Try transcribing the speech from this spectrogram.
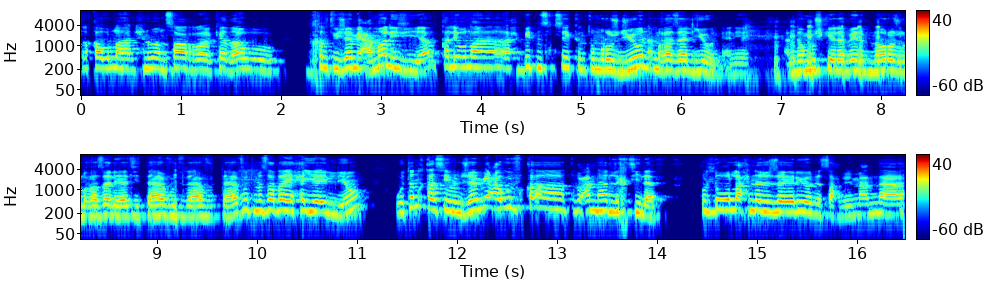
تلقى والله نحن انصار كذا ودخلت في جامعة ماليزية قال لي والله حبيت نسقسيك أنتم رشديون أم غزاليون؟ يعني عندهم مشكلة بين رشد والغزالي هذه التهافت التهافت التهافت. مازال راهي حيه اليوم وتنقسم الجامعة وفق طبعا هذا الاختلاف. قلت له والله إحنا جزائريون يا صاحبي ما عندنا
